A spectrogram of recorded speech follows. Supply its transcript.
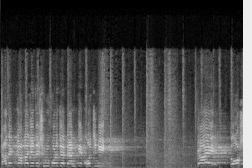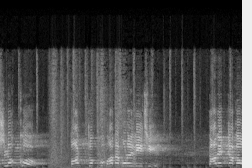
তাদের টাকা যেতে শুরু করেছে ব্যাংকে খোঁজ নিন। প্রায় দশ লক্ষ বার্ধক্য ভাতা করে দিয়েছি। তাদের টাকাও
